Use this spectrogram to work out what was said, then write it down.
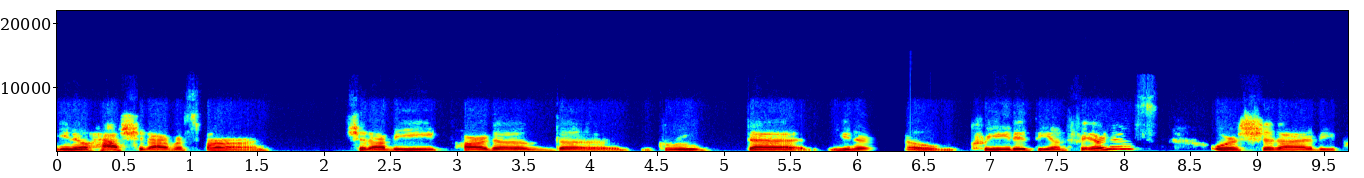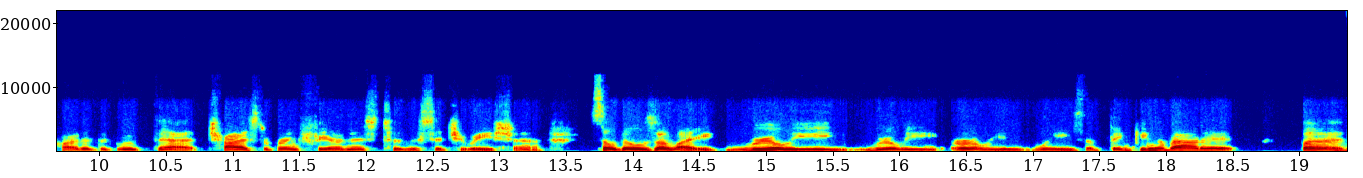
you know, how should I respond? Should I be part of the group that, you know, created the unfairness? Or should I be part of the group that tries to bring fairness to the situation? So those are like really, really early ways of thinking about it. But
